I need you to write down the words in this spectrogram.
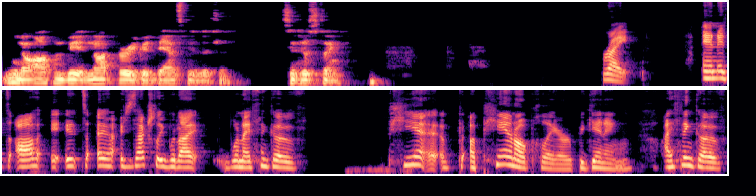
you know, often be a not very good dance musician. It's interesting. Right. And it's it's uh, it's actually what I when I think of a piano player beginning, I think of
